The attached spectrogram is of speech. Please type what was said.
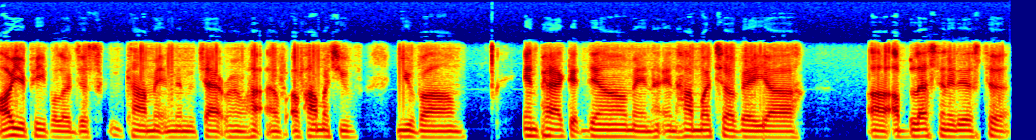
all your people are just commenting in the chat room how, of, of how much you've you've um impacted them and and how much of a uh uh, a blessing it is to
